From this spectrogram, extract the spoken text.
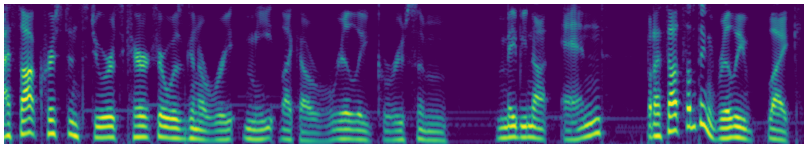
I thought Kristen Stewart's character was gonna re- meet like a really gruesome, maybe not end, but I thought something really like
